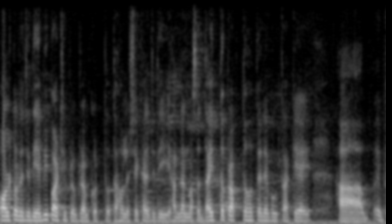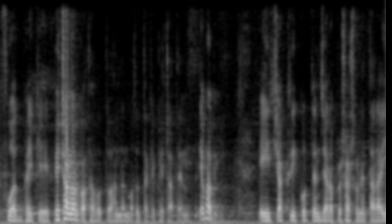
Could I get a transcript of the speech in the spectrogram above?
পল্টনে যদি এবি পার্টি প্রোগ্রাম করতো, তাহলে সেখানে যদি হান্নান মাসুদ দায়িত্বপ্রাপ্ত হতেন এবং তাকে ফুয়াদ ভাইকে পেটানোর কথা হতো, হান্নান মাসুদ তাকে পেটাতেন। এভাবেই। এই চাকরি করতেন যারা প্রশাসনে, তারাই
